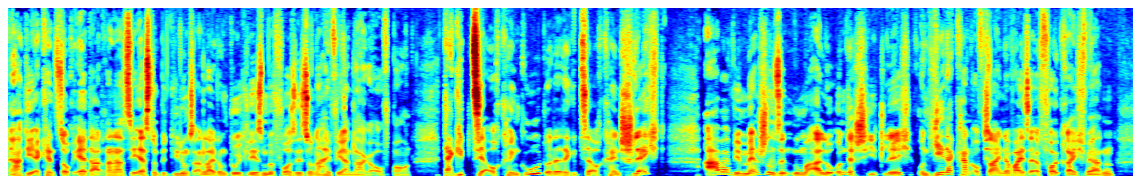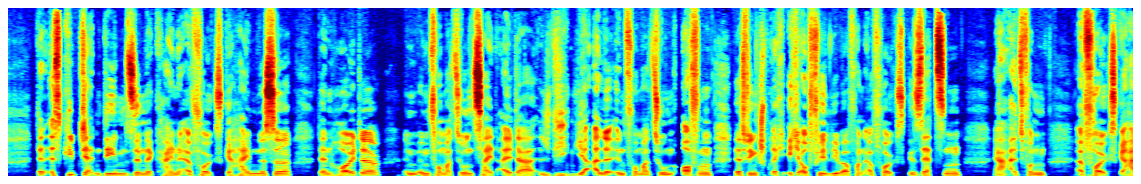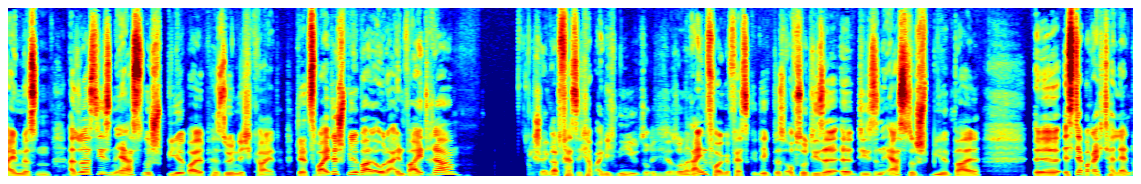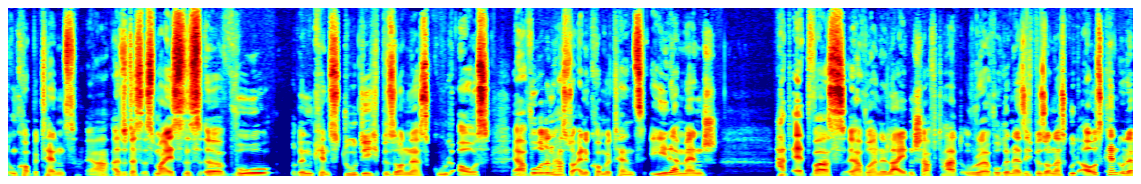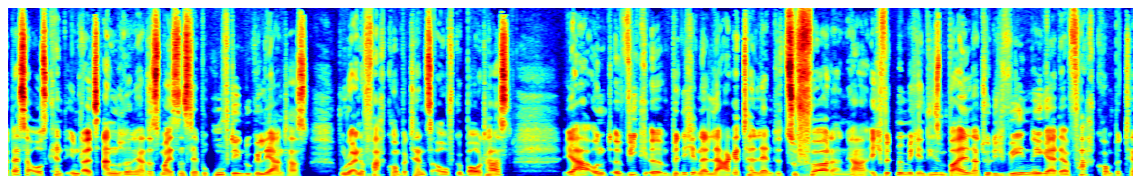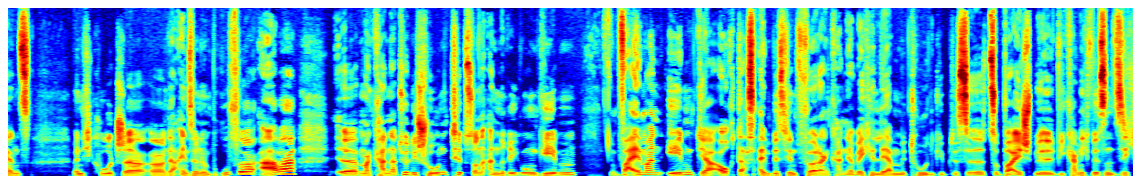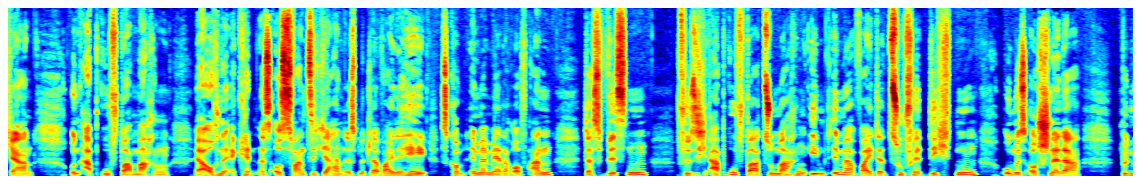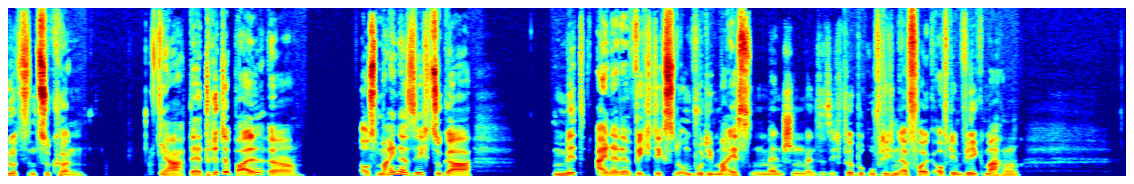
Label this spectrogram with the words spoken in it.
Ja, die erkennst du auch eher daran, dass sie erst eine Bedienungsanleitung durchlesen, bevor sie so eine HiFi-Anlage aufbauen. Da gibt's ja auch kein Gut oder da gibt's ja auch kein Schlecht. Aber wir Menschen sind nun mal alle unterschiedlich und jeder kann auf seine Weise erfolgreich werden. Denn es gibt ja in dem Sinne keine Erfolgsgeheimnisse, denn heute im Informationszeitalter liegen ja alle Informationen offen. Deswegen spreche ich auch viel lieber von Erfolgsgesetzen, ja, als von Erfolgsgeheimnissen. Also du hast diesen ersten Spielball Persönlichkeit. Der zweite Spielball oder ein weiterer, ich stelle gerade fest, ich habe eigentlich nie so richtig so eine Reihenfolge festgelegt, bis auf so diese, äh, diesen ersten Spielball, äh, ist der Bereich Talent und Kompetenz. Ja, also das ist meistens, äh, worin kennst du dich besonders gut aus? Ja, worin hast du eine Kompetenz? Jeder Mensch hat etwas, ja, wo er eine Leidenschaft hat oder worin er sich besonders gut auskennt oder besser auskennt eben als andere. Ja, das ist meistens der Beruf, den du gelernt hast, wo du eine Fachkompetenz aufgebaut hast. Ja, und äh, wie äh, bin ich in der Lage, Talente zu fördern? Ja, ich widme mich in diesem Ball natürlich weniger der Fachkompetenz, wenn ich coache äh, der einzelnen Berufe, aber äh, man kann natürlich schon Tipps und Anregungen geben, weil man eben ja auch das ein bisschen fördern kann. Ja, welche Lernmethoden gibt es äh, zum Beispiel? Wie kann ich Wissen sichern und abrufbar machen? Ja, auch eine Erkenntnis aus 20 Jahren ist mittlerweile, hey, es kommt immer mehr darauf an, das Wissen für sich abrufbar zu machen, eben immer weiter zu verdichten, um es auch schneller benutzen zu können. Ja, der dritte Ball, äh, aus meiner Sicht sogar mit einer der wichtigsten und wo die meisten Menschen, wenn sie sich für beruflichen Erfolg auf den Weg machen,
